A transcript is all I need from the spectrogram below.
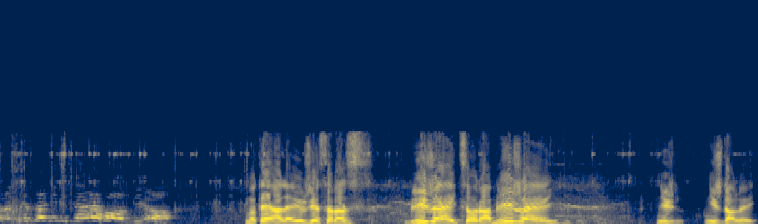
Ale w kieszeni mi się echo odbija! No ty, ale już jest coraz bliżej, coraz bliżej niż, niż dalej.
